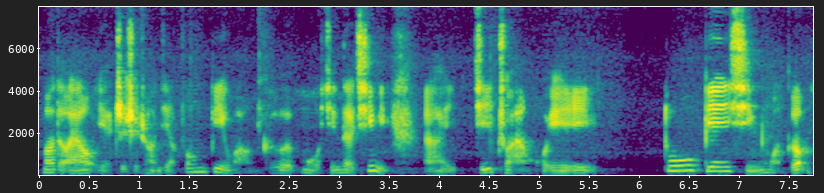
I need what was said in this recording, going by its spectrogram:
Model L 也支持创建封闭网格模型的清理，呃，及转回多边形网格。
